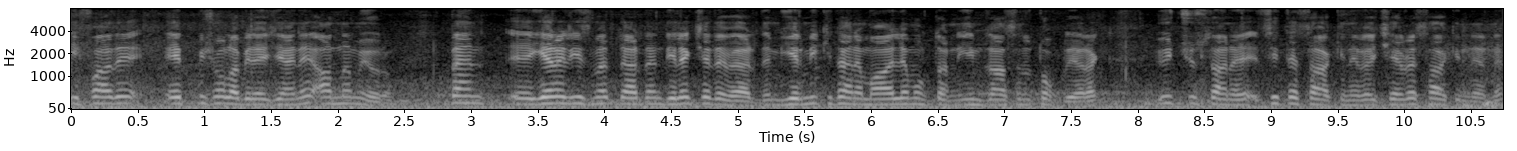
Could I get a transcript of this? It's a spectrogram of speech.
ifade etmiş olabileceğini anlamıyorum. Ben e, yerel hizmetlerden dilekçe de verdim. 22 tane mahalle muhtarının imzasını toplayarak 300 tane site sakini ve çevre sakinlerinin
